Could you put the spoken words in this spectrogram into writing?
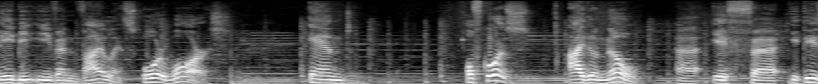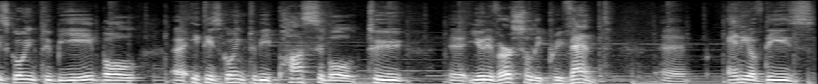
maybe even violence or wars. And of course, I don't know uh, if uh, it is going to be able, uh, it is going to be possible to universally prevent uh, any of these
